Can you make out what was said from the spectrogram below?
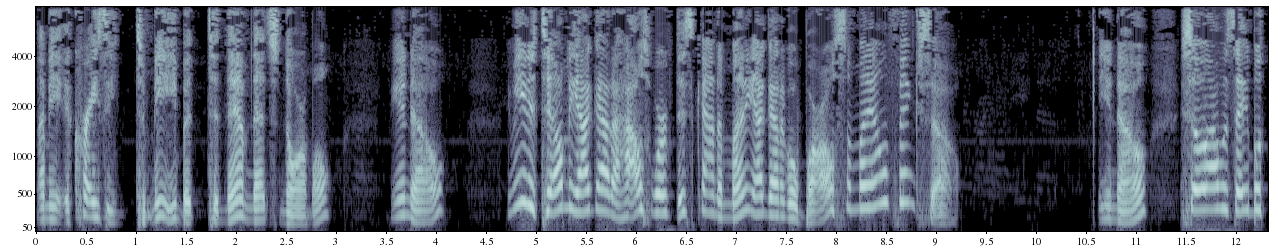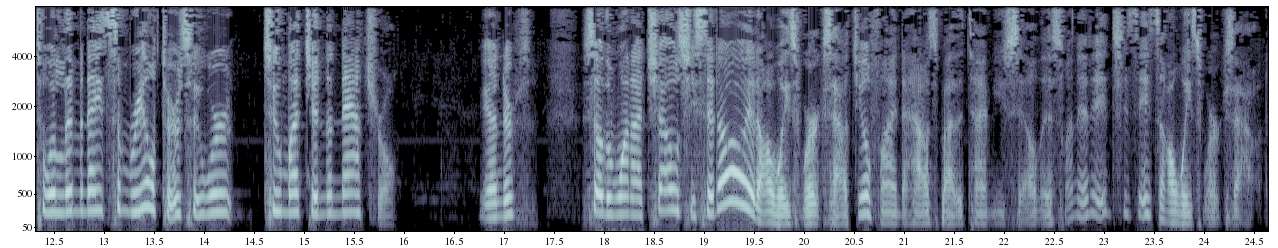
I mean, crazy to me, but to them that's normal. You know, you mean to tell me I got a house worth this kind of money? I got to go borrow somebody? I don't think so. You know, so I was able to eliminate some realtors who were too much in the natural. You understand? So the one I chose, she said, "Oh, it always works out. You'll find a house by the time you sell this one. It it just it always works out."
